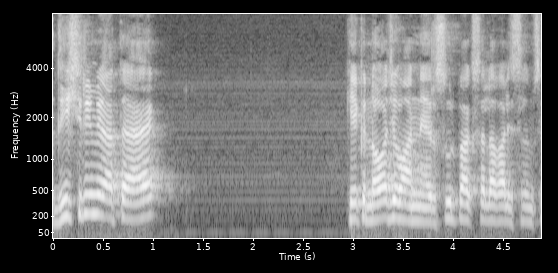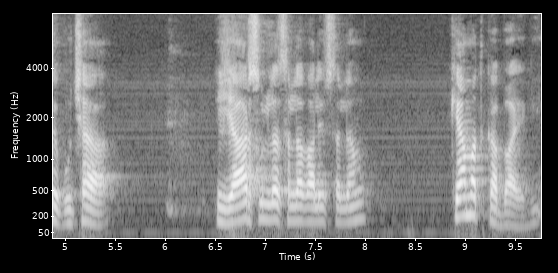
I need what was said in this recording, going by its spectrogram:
حدیثری میں آتا ہے کہ ایک نوجوان نے رسول پاک صلی اللہ علیہ وسلم سے پوچھا کہ یا رسول اللہ صلی اللہ علیہ وسلم، قیامت کب آئے گی؟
